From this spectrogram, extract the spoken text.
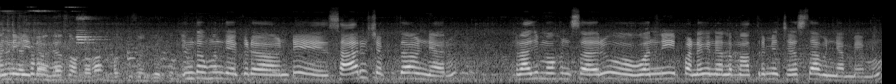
అన్ని ఇంతకుముందు ఎక్కడ అంటే సారు చెప్తా ఉన్నారు. రాజమోహన్ సారు ఓన్లీ పండగ నెల మాత్రమే చేస్తూ ఉన్నాం మేము.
